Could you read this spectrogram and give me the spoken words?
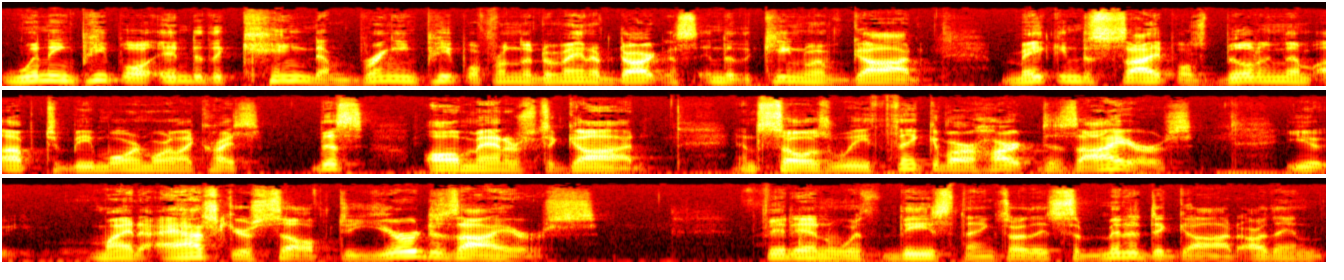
Winning people into the kingdom, bringing people from the domain of darkness into the kingdom of God, making disciples, building them up to be more and more like Christ. This all matters to God. And so, as we think of our heart desires, you might ask yourself do your desires fit in with these things? Are they submitted to God? Are they in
